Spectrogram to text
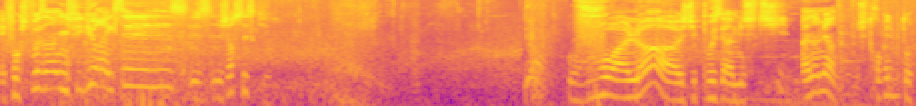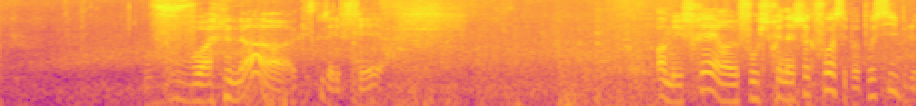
Il faut que je pose un- une figure avec ces... ces- genre ces skis. Voilà, j'ai posé un Misty. Ah non merde, j'ai trompé de bouton. Voilà, qu'est-ce que vous allez faire? Oh mes frères, faut que je freine à chaque fois, c'est pas possible.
